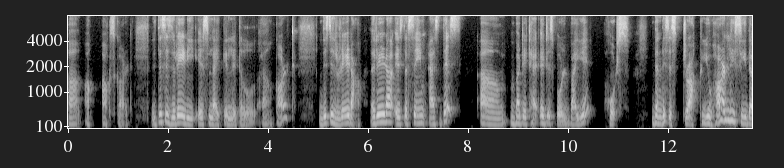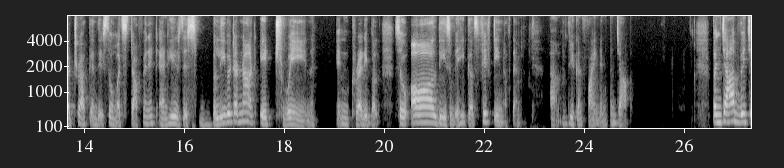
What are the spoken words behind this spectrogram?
uh, ox cart. This is ready, is like a little uh, cart. This is reda. Reda is the same as this, um, but it, it is pulled by a horse. Then this is truck. You hardly see the truck, and there's so much stuff in it. And here's this, believe it or not, a train incredible. So all these vehicles, 15 of them, um, you can find in Punjab. Punjab ਵਿੱਚ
